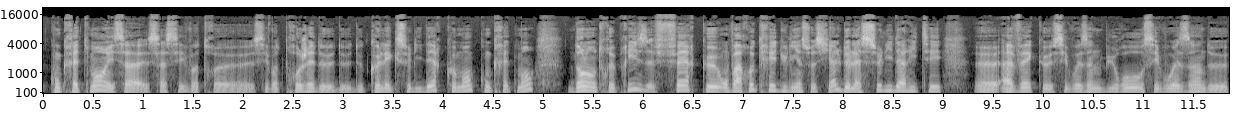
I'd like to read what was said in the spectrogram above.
concrètement et ça ça c'est votre c'est votre projet de, de, de collègues solidaires, comment concrètement dans l'entreprise faire que on va recréer du lien social, de la solidarité avec ses voisins de bureau, ses voisins de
